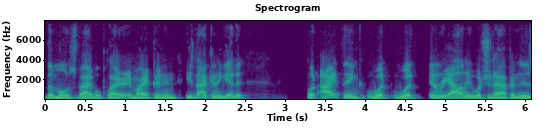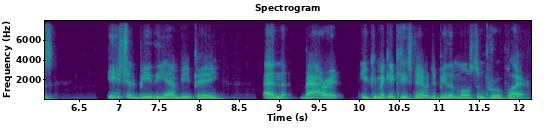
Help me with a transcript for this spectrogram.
the most valuable player, in my opinion. He's not going to get it but I think what what in reality what should happen is he should be the MVP, and Barrett, you can make a case for him to be the most improved player.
